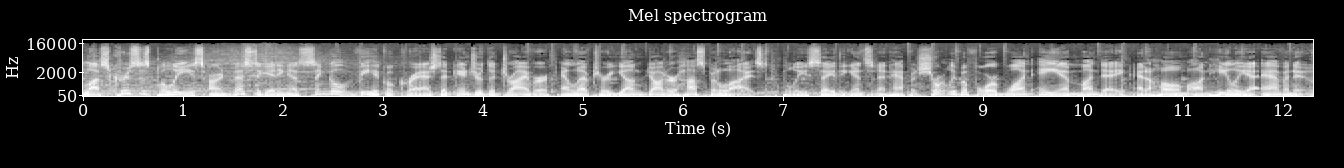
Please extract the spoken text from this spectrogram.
Las Cruces police are investigating a single vehicle crash that injured the driver and left her young daughter hospitalized. Police say the incident happened shortly before 1 a.m. Monday at a home on Helia Avenue.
